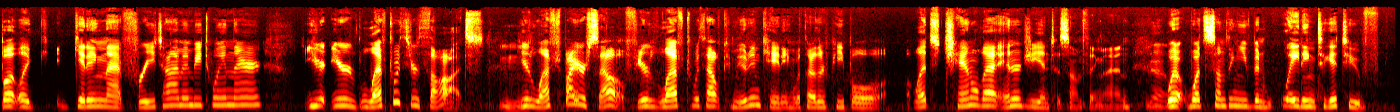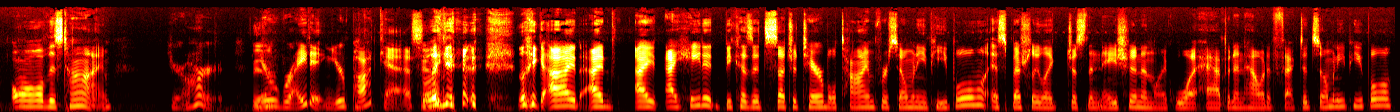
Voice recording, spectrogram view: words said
but like getting that free time in between there, you're you're left with your thoughts. Mm-hmm. You're left by yourself. You're left without communicating with other people. Let's channel that energy into something then. Yeah. What what's something you've been waiting to get to all this time? Your art. Yeah. Your writing, your podcast. Yeah. Like like I I I I hate it because it's such a terrible time for so many people, especially like just the nation and like what happened and how it affected so many people.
